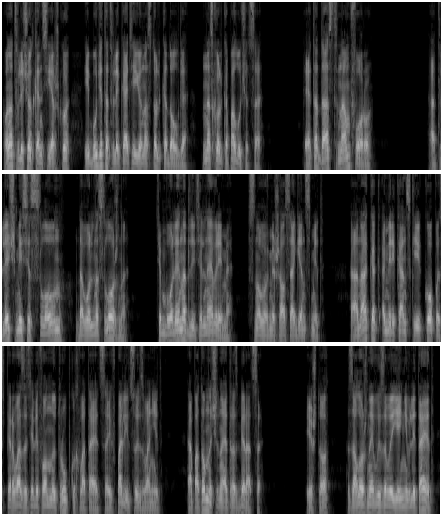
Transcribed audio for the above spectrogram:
он отвлечет консьержку и будет отвлекать ее настолько долго, насколько получится. Это даст нам фору. Отвлечь миссис Слоун довольно сложно, тем более на длительное время», — снова вмешался агент Смит. «Она, как американские копы, сперва за телефонную трубку хватается и в полицию звонит, а потом начинает разбираться». «И что, заложные вызовы ей не влетает?» —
